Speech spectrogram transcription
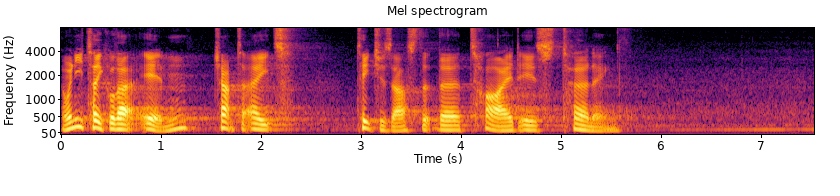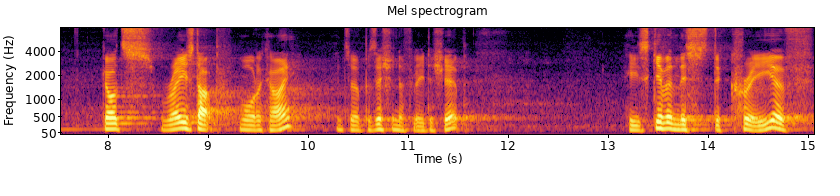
And when you take all that in, chapter 8 teaches us that the tide is turning. God's raised up Mordecai into a position of leadership. He's given this decree of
